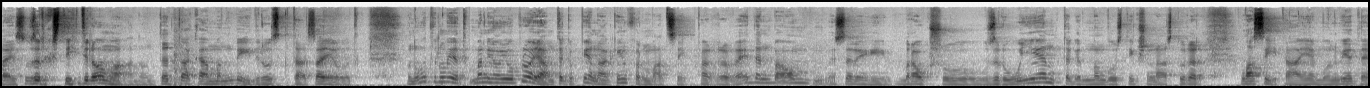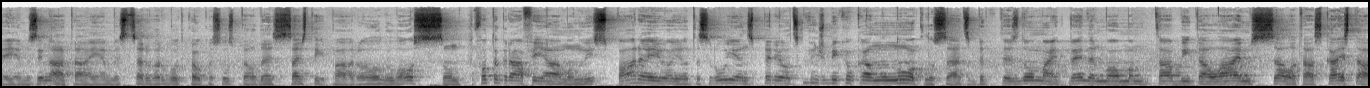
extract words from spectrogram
lai es uzrakstītu romānu. Un tad tā kā man bija drusku tā sajūta. Un otra lieta, man jau joprojām pienāk informācija par Veidenbaumu. Es arī braukšu braukšu uz Rūjienu. Tagad man būs tikšanās tur ar lasītājiem un vietējiem zinātājiem. Es ceru, varbūt kaut kas uzpeldēs saistībā ar Olgu Lossu un fotografijām un visu pārējo, jo tas Rūjienas periods bija kaut kā nu, noklusēts. Bet es domāju, ka Veidenbaumam tā bija tā laimes sala, tā skaistā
